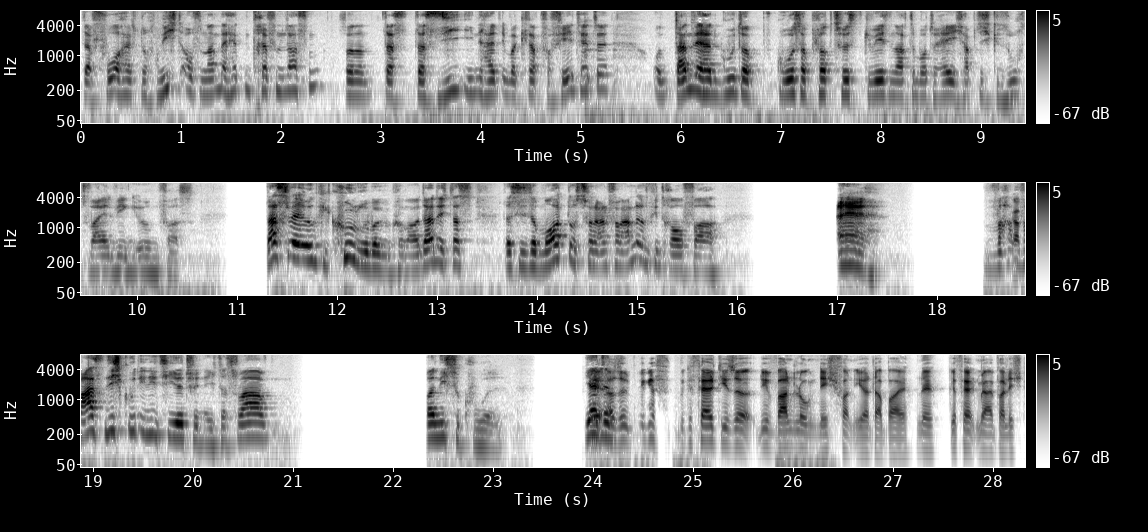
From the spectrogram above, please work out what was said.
davor halt noch nicht aufeinander hätten treffen lassen, sondern dass, dass sie ihn halt immer knapp verfehlt hätte und dann wäre ein guter, großer Plot-Twist gewesen nach dem Motto, hey, ich habe dich gesucht, weil wegen irgendwas. Das wäre irgendwie cool rübergekommen. Aber dadurch, dass, dass diese Mordlust von Anfang an irgendwie drauf war, äh, war, war es nicht gut initiiert, finde ich. Das war, war nicht so cool. Ja, nee, also mir gef gefällt diese die Wandlung nicht von ihr dabei. Ne, gefällt mir einfach nicht.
